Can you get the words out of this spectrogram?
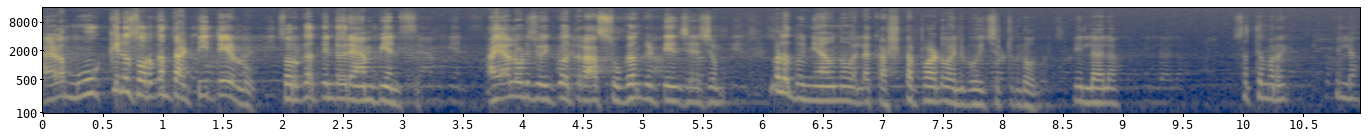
അയാളെ മൂക്കിന് സ്വർഗം തട്ടിയിട്ടേ ഉള്ളൂ. സ്വർഗത്തിന്റെ ഒരു ആംബിയൻസ് അയാളോട് ചോദിക്കും അത്ര ആ സുഖം കിട്ടിയതിന് ശേഷം നിങ്ങൾ ദുന്യാവുന്ന വല്ല കഷ്ടപ്പാടും അനുഭവിച്ചിട്ടുണ്ടോ? ഇല്ലല്ലോ. സത്യം പറയും. ഇല്ല.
